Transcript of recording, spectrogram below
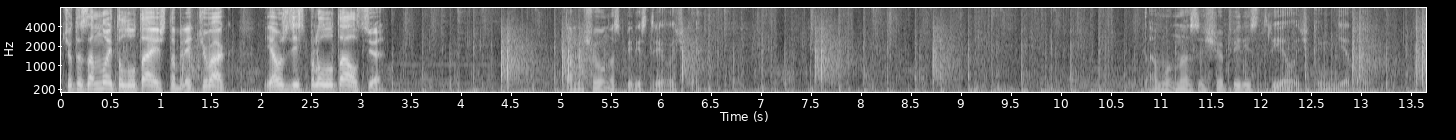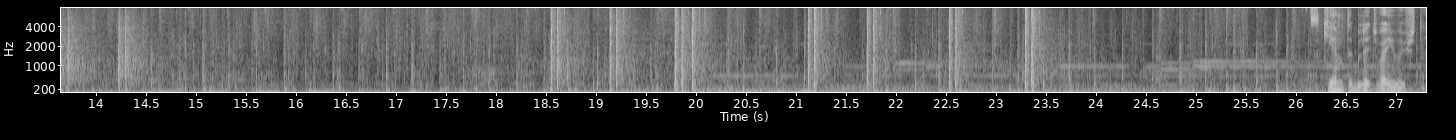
Че ты за мной-то лутаешь-то, блядь, чувак? Я уже здесь пролутал все. Там еще у нас перестрелочка. Там у нас еще перестрелочка где-то. Кем ты, блядь, воюешь-то?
